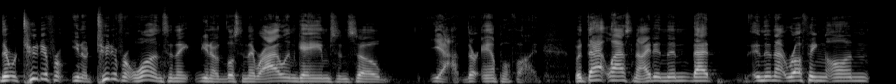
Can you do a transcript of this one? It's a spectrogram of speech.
there were two different, you know, two different ones, and they, you know, listen, they were island games, and so yeah, they're amplified. But that last night, and then that, and then that roughing on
